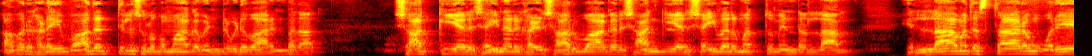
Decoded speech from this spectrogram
அவர்களை வாதத்தில் சுலபமாக வென்று விடுவார் என்பதால் சாக்கியர் சைனர்கள் சார்வாகர் சாங்கியர் சைவர் மத்தும் என்றெல்லாம் எல்லா மதஸ்தாரும் ஒரே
